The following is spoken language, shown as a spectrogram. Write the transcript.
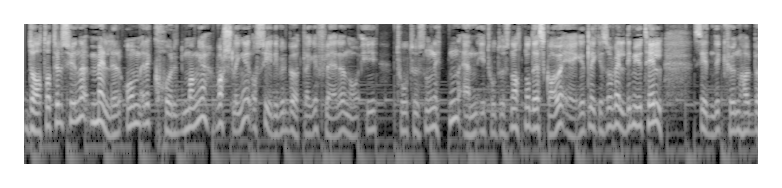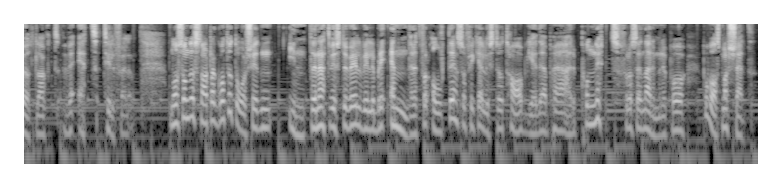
Datatilsynet melder om rekordmange varslinger og sier de vil bøtelegge flere nå i 2019 enn i 2018. Og det skal jo egentlig ikke så veldig mye til, siden de kun har bøtelagt ved ett tilfelle. Nå som det snart har gått et år siden internett, hvis du vil, ville bli endret for alltid, så fikk jeg lyst til å ta opp GDPR på nytt for å se nærmere på, på hva som har skjedd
